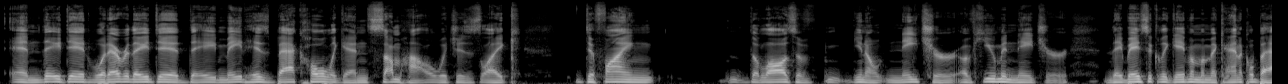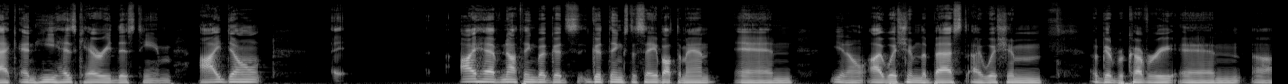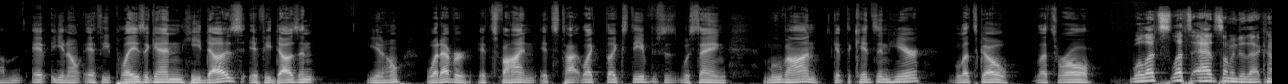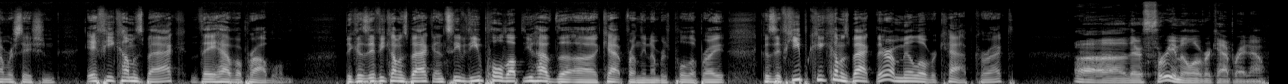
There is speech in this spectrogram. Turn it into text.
and they did whatever they did they made his back whole again somehow which is like defying the laws of you know nature of human nature they basically gave him a mechanical back and he has carried this team i don't i have nothing but good good things to say about the man and you know, I wish him the best. I wish him a good recovery. And, um, if, you know, if he plays again, he does. If he doesn't, you know, whatever, it's fine. It's time. Like, like Steve was saying, move on, get the kids in here. Let's go. Let's roll. Well, let's let's add something to that conversation. If he comes back, they have a problem. Because if he comes back, and Steve, you pulled up, you have the uh, cap friendly numbers pulled up, right? Because if he, he comes back, they're a mill over cap, correct? Uh, they're three mill over cap right now.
